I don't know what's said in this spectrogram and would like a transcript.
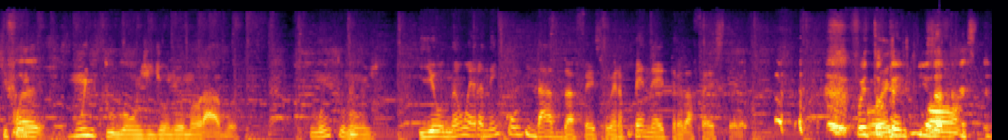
que foi muito longe de onde eu morava. Muito longe. E eu não era nem convidado da festa, eu era penetra da festa, velho. Foi bom. a festa.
